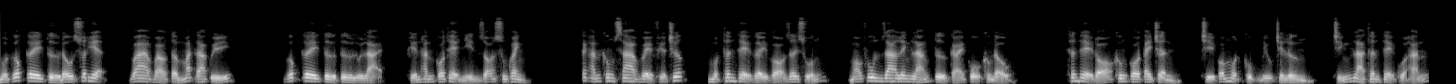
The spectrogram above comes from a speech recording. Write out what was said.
một gốc cây từ đâu xuất hiện, va vào tầm mắt a quý. Gốc cây từ từ lùi lại, khiến hắn có thể nhìn rõ xung quanh. Cách hắn không xa về phía trước, một thân thể gầy gò rơi xuống, máu phun ra linh láng từ cái cổ không đầu. Thân thể đó không có tay chân, chỉ có một cục biếu trên lưng, chính là thân thể của hắn.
